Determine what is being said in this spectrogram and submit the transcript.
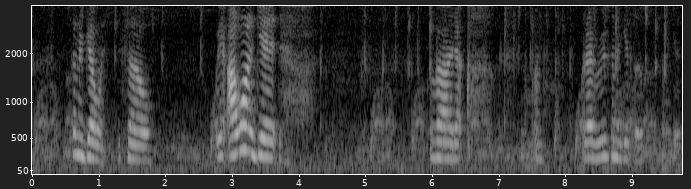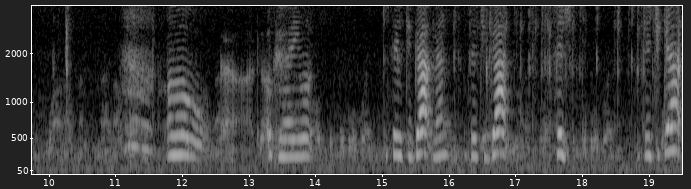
I'm just gonna go in. So, I want to get. But, whatever, who's gonna get this? Is gonna get. Oh, God. Okay, you look. See what you got, man. See what you got. See what you, see what you got.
